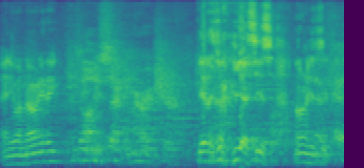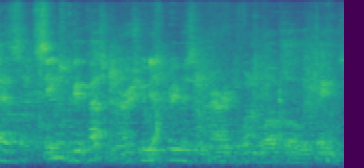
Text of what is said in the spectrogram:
Anyone know anything? He's on his second marriage here. Yeah, that's right. Yes, he's on his. As it seems to be customary, she was Yeah. previously married to one of the local kings.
